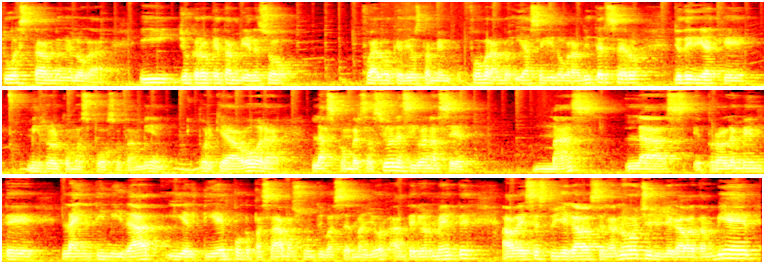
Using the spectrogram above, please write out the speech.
tú estando en el hogar? Y yo creo que también eso fue algo que Dios también fue obrando y ha seguido obrando. Y tercero, yo diría que mi rol como esposo también, porque ahora las conversaciones iban a ser más, las eh, probablemente la intimidad y el tiempo que pasábamos juntos iba a ser mayor. Anteriormente, a veces tú llegabas en la noche, yo llegaba también,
